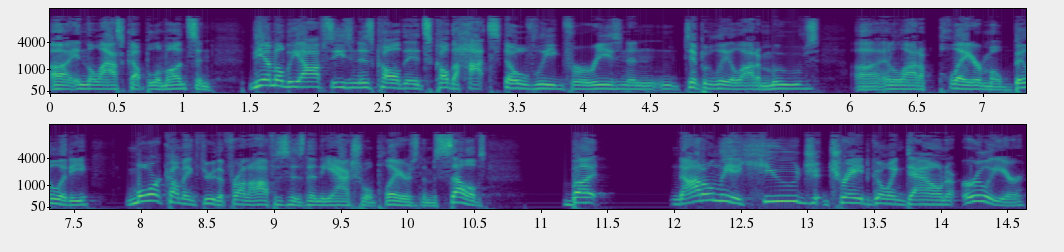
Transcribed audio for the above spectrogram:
Uh, in the last couple of months, and the MLB offseason is called it's called the Hot Stove League for a reason, and typically a lot of moves uh, and a lot of player mobility, more coming through the front offices than the actual players themselves. But not only a huge trade going down earlier,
